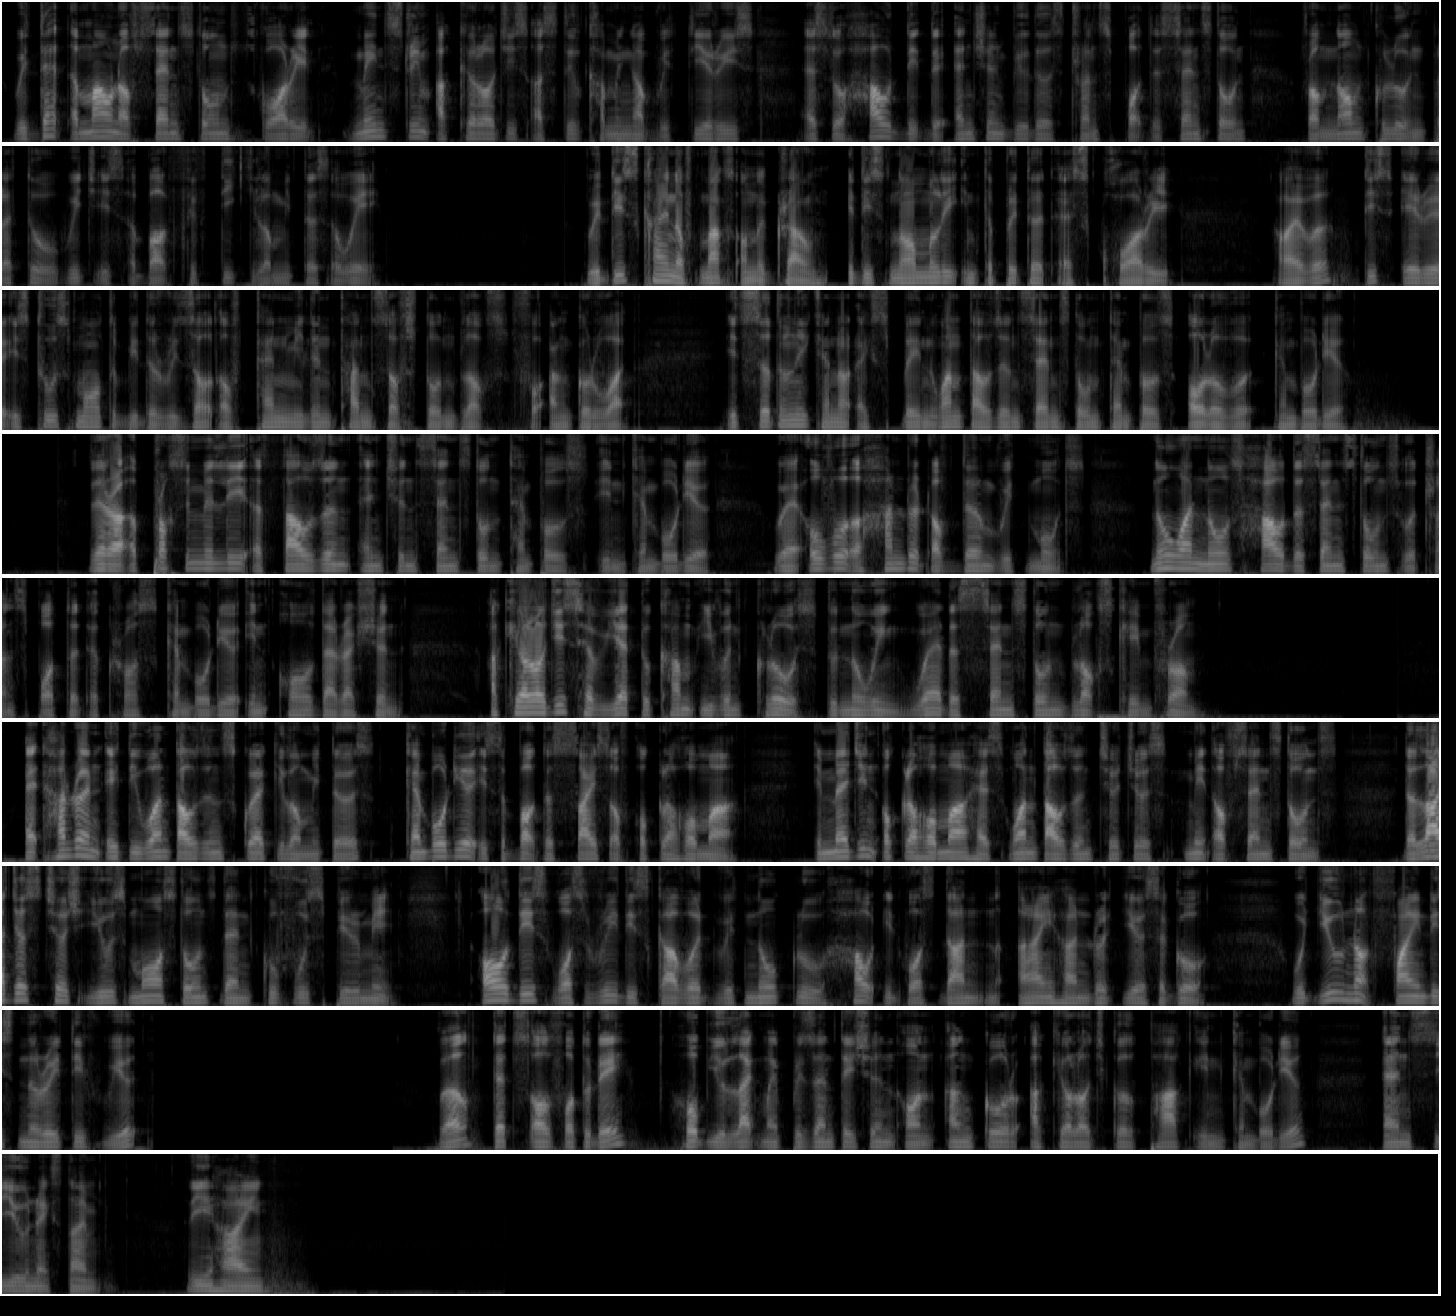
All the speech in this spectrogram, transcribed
With that amount of sandstone quarried, mainstream archaeologists are still coming up with theories as to how did the ancient builders transport the sandstone from Phnom Kulen plateau which is about 50 kilometers away. With this kind of marks on the ground, it is normally interpreted as quarry. However, this area is too small to be the result of 10 million tons of stone blocks for Angkor Wat. it certainly cannot explain 1000 sandstone temples all over Cambodia. There are approximately a thousand ancient sandstone temples in Cambodia, where over a hundred of them with moats. No one knows how the sandstones were transported across Cambodia in all directions. Archaeologists have yet to come even close to knowing where the sandstone blocks came from. At 181,000 square kilometers, Cambodia is about the size of Oklahoma. Imagine Oklahoma has 1,000 churches made of sandstones. The largest church used more stones than Khufu's pyramid. All this was rediscovered with no clue how it was done 900 years ago. Would you not find this narrative weird? Well, that's all for today. Hope you like my presentation on Angkor Archaeological Park in Cambodia and see you next time. Lee Hein.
